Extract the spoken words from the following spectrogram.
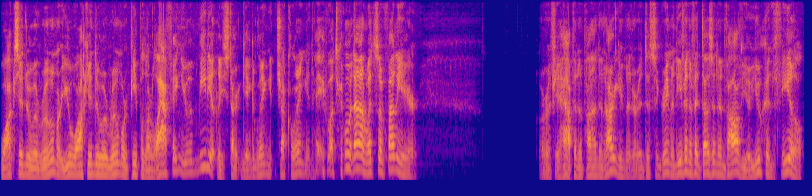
walks into a room or you walk into a room where people are laughing, you immediately start giggling and chuckling and, hey, what's going on? What's so funny here? Or if you happen upon an argument or a disagreement, even if it doesn't involve you, you can feel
